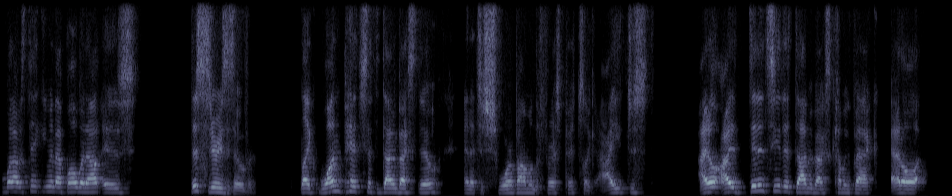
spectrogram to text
what I was thinking when that ball went out is, this series is over. Like one pitch that the Diamondbacks do, and it's a Schwarber bomb on the first pitch. Like I just, I don't, I didn't see the Diamondbacks coming back at all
